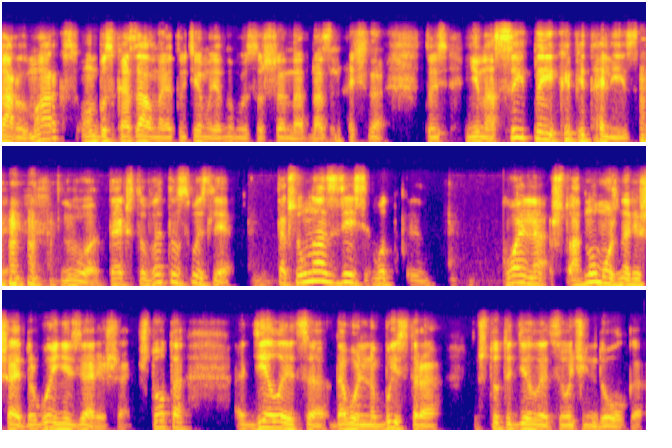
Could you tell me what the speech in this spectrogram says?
Карл Маркс, он бы сказал на эту тему, я думаю, совершенно однозначно. То есть ненасытные капиталисты. Вот. Так что в этом смысле, так что у нас здесь вот э, буквально что одно можно решать, другое нельзя решать. Что-то делается довольно быстро, что-то делается очень долго.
